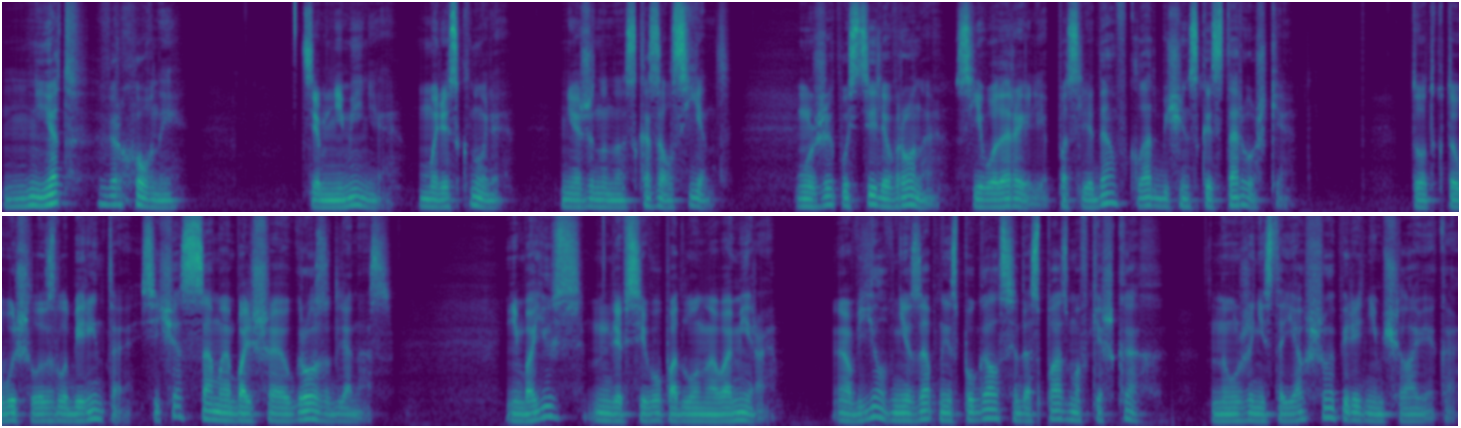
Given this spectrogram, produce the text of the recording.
«Нет, Верховный». «Тем не менее, мы рискнули», — неожиданно сказал Сьент. «Уже пустили Врона с его Дорейли по следам в кладбищенской сторожке. Тот, кто вышел из лабиринта, сейчас самая большая угроза для нас. И, боюсь, для всего подлунного мира». Авьел внезапно испугался до спазма в кишках, но уже не стоявшего перед ним человека,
